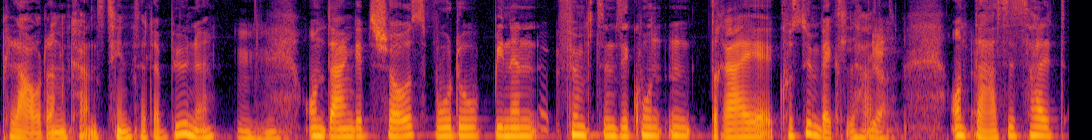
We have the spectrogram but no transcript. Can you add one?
plaudern kannst hinter der Bühne. Mhm. Und dann gibt es Shows, wo du binnen 15 Sekunden drei Kostümwechsel hast. Ja. Und das ist halt,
